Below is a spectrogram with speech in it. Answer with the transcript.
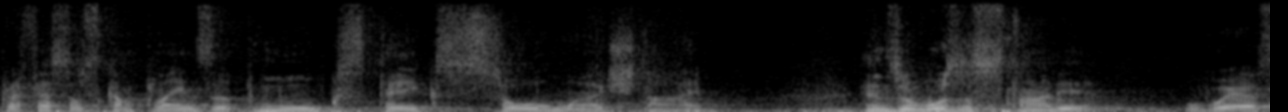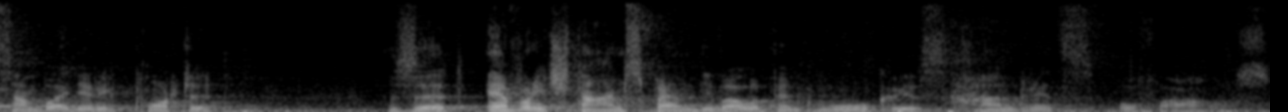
professors complained that MOOCs take so much time. And there was a study where somebody reported that average time spent developing MOOC is hundreds of hours.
